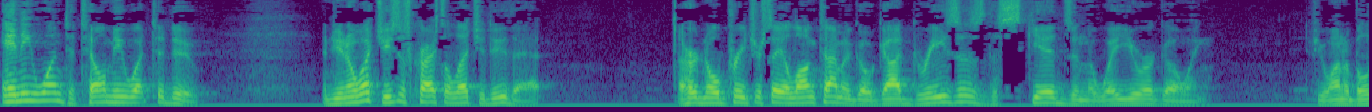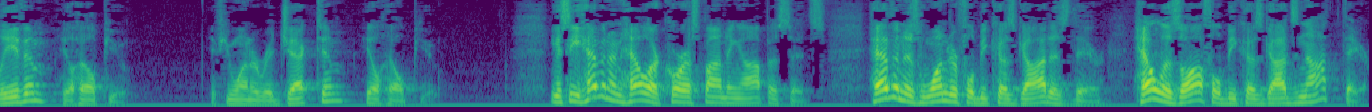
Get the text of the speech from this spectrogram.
anyone to tell me what to do. And you know what? Jesus Christ will let you do that. I heard an old preacher say a long time ago God greases the skids in the way you are going. If you want to believe Him, He'll help you. If you want to reject Him, He'll help you. You see, heaven and hell are corresponding opposites. Heaven is wonderful because God is there, hell is awful because God's not there.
